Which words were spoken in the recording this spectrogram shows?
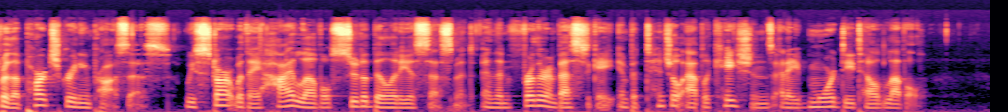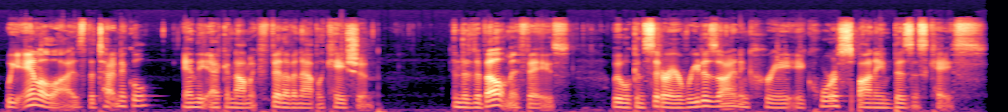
For the part screening process, we start with a high level suitability assessment and then further investigate in potential applications at a more detailed level. We analyze the technical and the economic fit of an application. In the development phase, we will consider a redesign and create a corresponding business case.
